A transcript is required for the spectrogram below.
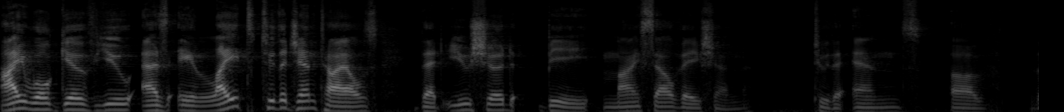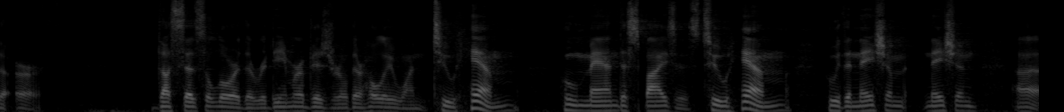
I will give you as a light to the Gentiles that you should be my salvation to the ends of the earth. Thus says the Lord, the Redeemer of Israel, their Holy One, to him whom man despises, to him who the nation, nation uh,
